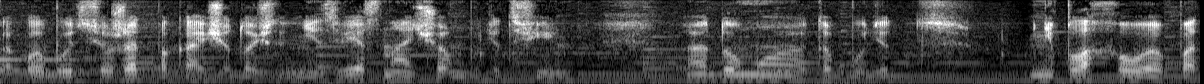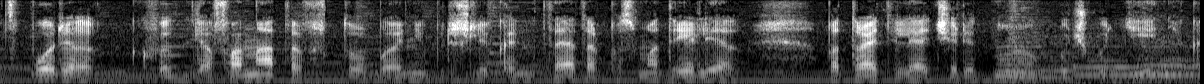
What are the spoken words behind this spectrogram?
Какой будет сюжет, пока еще точно неизвестно, о чем будет фильм. Но я думаю, это будет неплохое подспорье для фанатов, чтобы они пришли в кинотеатр, посмотрели, потратили очередную кучку денег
